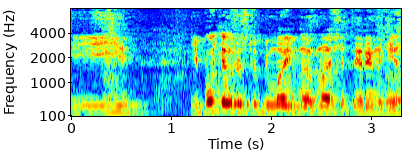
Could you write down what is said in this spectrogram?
І, і потім же ж тобі мають назначити рентген.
